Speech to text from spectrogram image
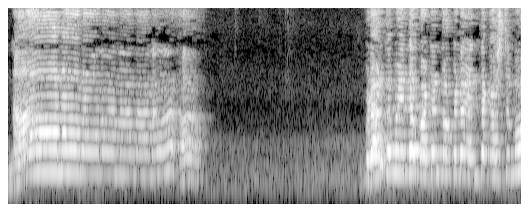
నా నా నా నా నా నా నా ఆ. ఇప్పుడు అర్థమైందా బటన్ నొక్కడం ఎంత కష్టమో?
